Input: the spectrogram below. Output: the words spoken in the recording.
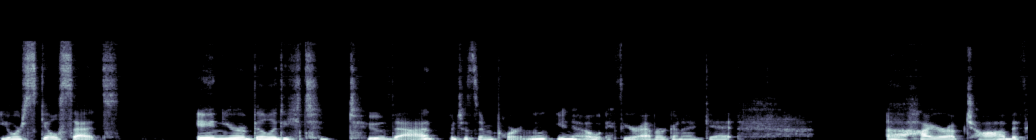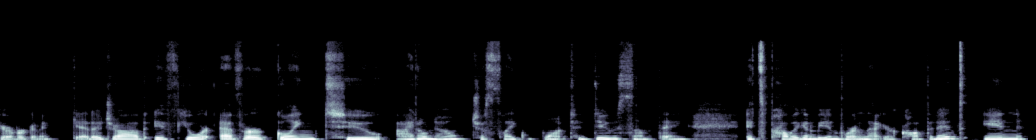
your skill set in your ability to do that, which is important, you know, if you're ever going to get a higher up job, if you're ever going to get a job, if you're ever going to, I don't know, just like want to do something, it's probably going to be important that you're confident in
